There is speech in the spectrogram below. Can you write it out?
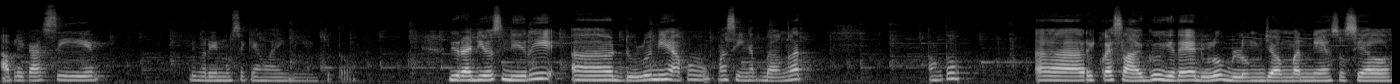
aplikasi dengerin musik yang lainnya gitu. Di radio sendiri uh, dulu nih aku masih inget banget aku tuh uh, request lagu gitu ya. Dulu belum zamannya sosial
